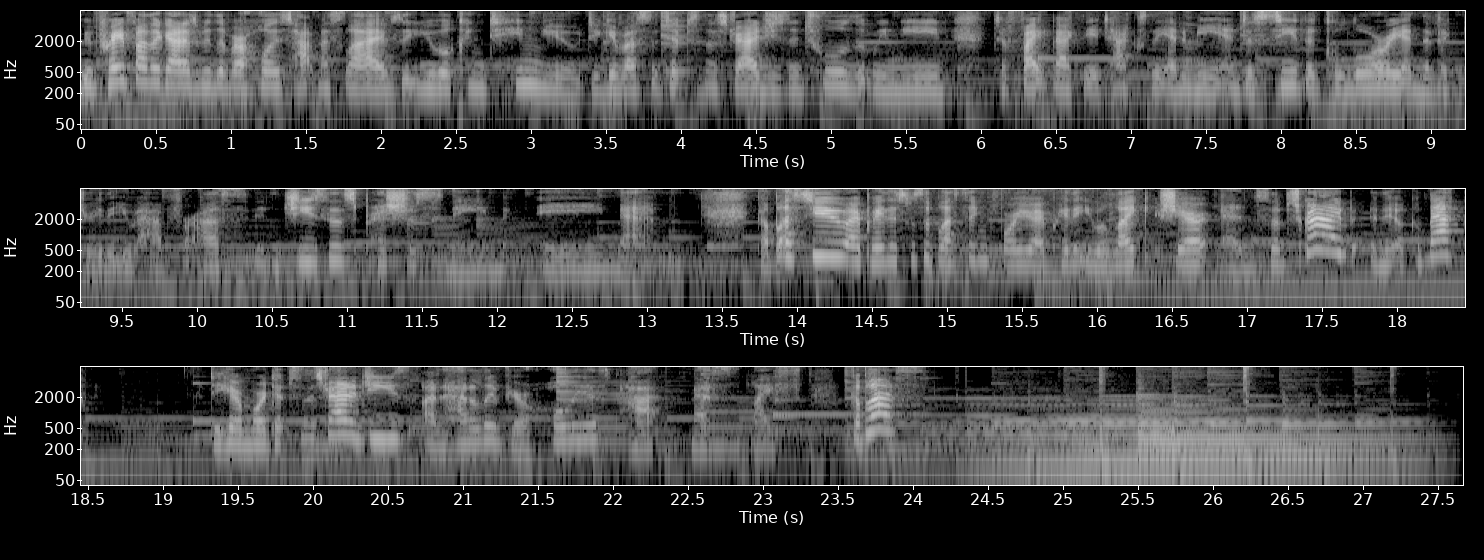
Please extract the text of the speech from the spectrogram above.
We pray, Father God, as we live our holiest, hot mess lives, that you will continue to give us the tips and the strategies and tools that we need to fight back the attacks of the enemy and to see the glory and the victory that you have for us. In Jesus' precious name, amen. God bless you. I pray this was a blessing for you. I pray that you will like, share, and subscribe, and that you'll come back to hear more tips and strategies on how to live your holiest hot mess life. God bless.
